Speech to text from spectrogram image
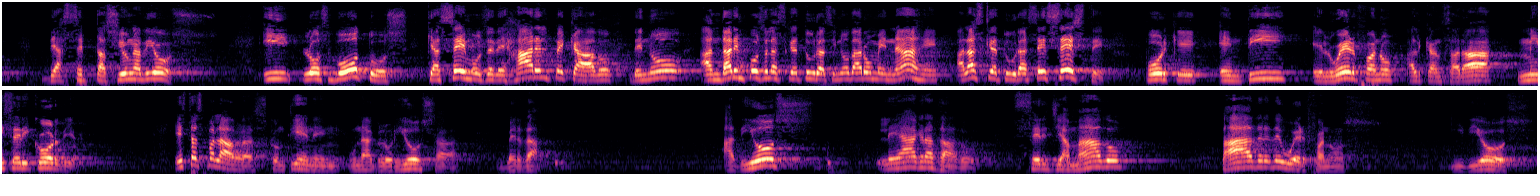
de aceptación a Dios y los votos que hacemos de dejar el pecado, de no andar en pos de las criaturas, sino dar homenaje a las criaturas, es este, porque en ti el huérfano alcanzará misericordia. Estas palabras contienen una gloriosa verdad. A Dios le ha agradado ser llamado Padre de huérfanos y Dios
